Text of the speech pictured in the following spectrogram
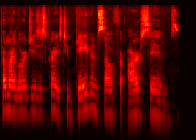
from our Lord Jesus Christ, who gave himself for our sins,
